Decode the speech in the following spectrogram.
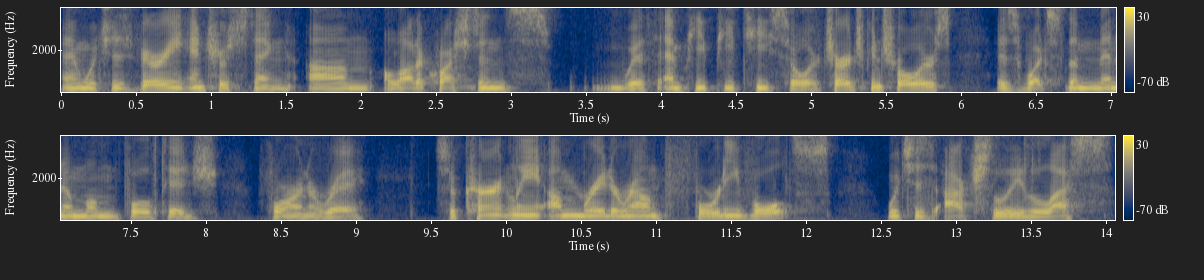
and which is very interesting. Um, a lot of questions with MPPT solar charge controllers is what's the minimum voltage for an array. So currently I'm right around 40 volts, which is actually less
